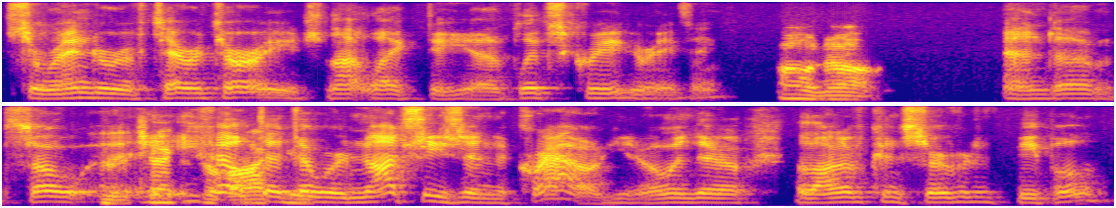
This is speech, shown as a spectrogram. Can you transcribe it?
surrender of territory. It's not like the uh, Blitzkrieg or anything. Oh no. And um, so The uh, he felt that there were Nazis in the crowd, you know, and there are a lot of conservative people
